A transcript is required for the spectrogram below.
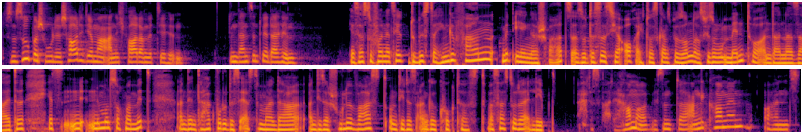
das ist eine super Schule, schau die dir mal an, ich fahre da mit dir hin. Und dann sind wir dahin. Jetzt hast du vorhin erzählt, du bist da hingefahren mit Ehinger Schwarz. Also das ist ja auch echt was ganz Besonderes, wie so ein Mentor an deiner Seite. Jetzt nimm uns doch mal mit an den Tag, wo du das erste Mal da an dieser Schule warst und dir das angeguckt hast. Was hast du da erlebt? Ach, das war der Hammer. Wir sind da angekommen und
